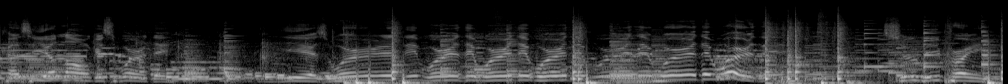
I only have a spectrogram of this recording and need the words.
Because he alone is worthy. He is worthy, worthy, worthy, worthy, worthy, worthy, worthy to be praised.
